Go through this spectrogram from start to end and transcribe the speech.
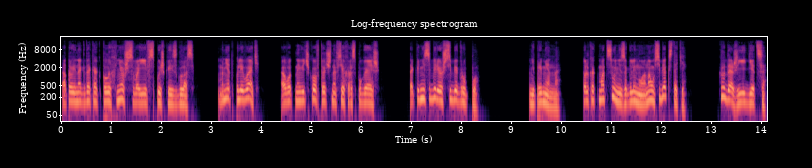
а то иногда как полыхнешь своей вспышкой из глаз. Мне-то плевать, а вот новичков точно всех распугаешь. Так и не соберешь себе группу. Непременно. Только к Мацу не загляну, она у себя, кстати. Куда же ей деться?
